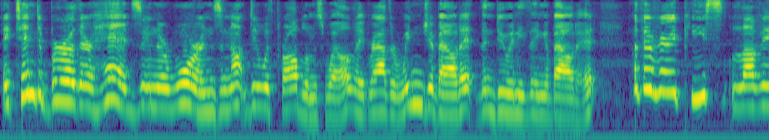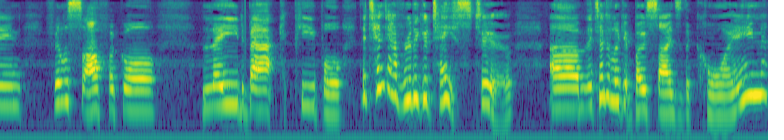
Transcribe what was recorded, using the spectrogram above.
They tend to burrow their heads in their warrens and not deal with problems well. They'd rather whinge about it than do anything about it. But they're very peace loving, philosophical, laid back people. They tend to have really good taste, too. Um, they tend to look at both sides of the coin.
